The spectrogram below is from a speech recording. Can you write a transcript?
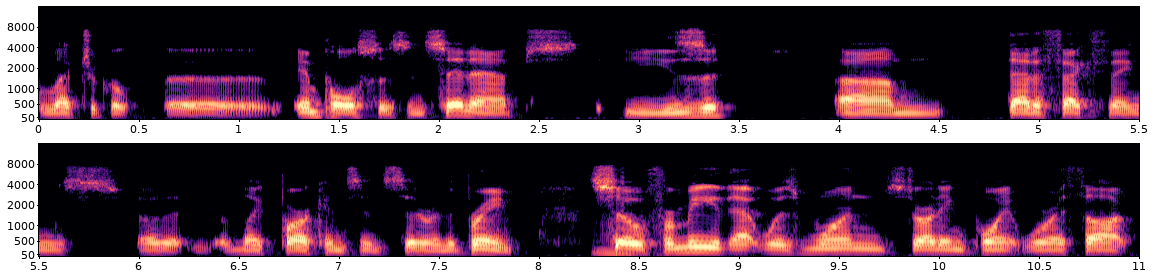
electrical uh, impulses and synapses um, that affect things uh, like Parkinson's are in the brain. So for me, that was one starting point where I thought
